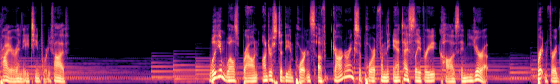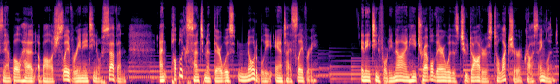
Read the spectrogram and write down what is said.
prior in 1845. William Wells Brown understood the importance of garnering support from the anti slavery cause in Europe. Britain, for example, had abolished slavery in 1807, and public sentiment there was notably anti slavery. In 1849, he traveled there with his two daughters to lecture across England.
